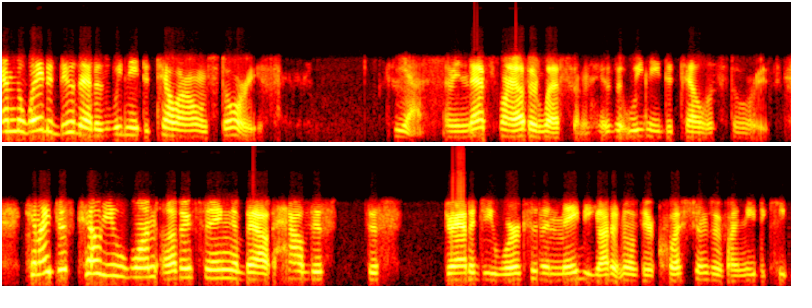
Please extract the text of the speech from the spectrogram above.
and the way to do that is we need to tell our own stories. Yes. I mean, that's my other lesson is that we need to tell the stories. Can I just tell you one other thing about how this this strategy works and then maybe I don't know if there are questions or if I need to keep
